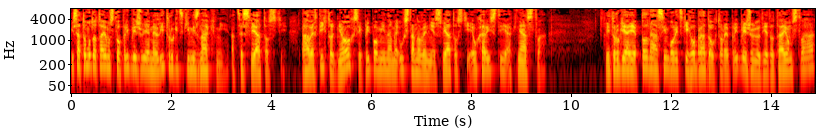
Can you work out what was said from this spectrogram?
My sa tomuto tajomstvu približujeme liturgickými znakmi a cez sviatosti. Práve v týchto dňoch si pripomíname ustanovenie sviatosti Eucharistie a kňastva. Liturgia je plná symbolických obradov, ktoré približujú tieto tajomstvá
